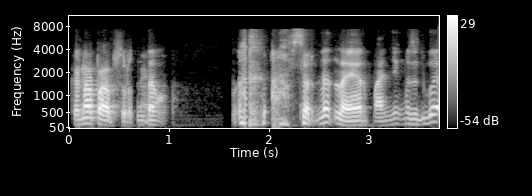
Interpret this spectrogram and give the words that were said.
Kenapa absurd? Tentang absurd banget layar panjang. Maksud gue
